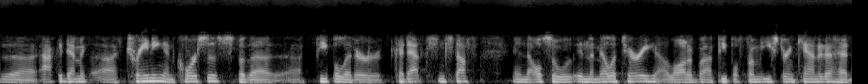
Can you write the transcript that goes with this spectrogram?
the academic uh, training and courses for the uh, people that are cadets and stuff. And also in the military, a lot of uh, people from Eastern Canada had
